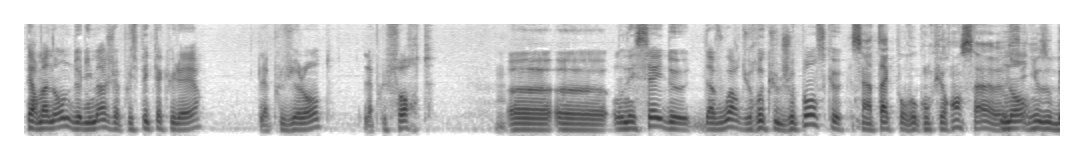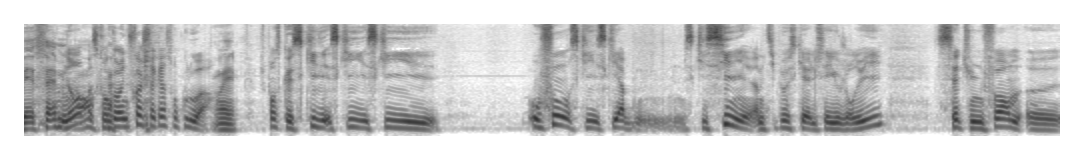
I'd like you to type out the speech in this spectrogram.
permanente de l'image la plus spectaculaire, la plus violente, la plus forte. Euh, euh, on essaye d'avoir du recul. Je pense que. C'est un tag pour vos concurrents, ça euh, Non. CNews ou BFM Non, parce qu'encore une fois, chacun son couloir. Oui. Je pense que ce qui, ce qui, ce qui au fond, ce qui, ce, qui a- ce qui signe un petit peu ce qu'est LCI aujourd'hui, c'est une forme euh,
